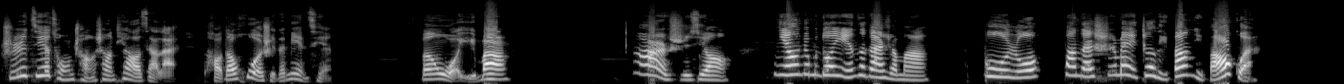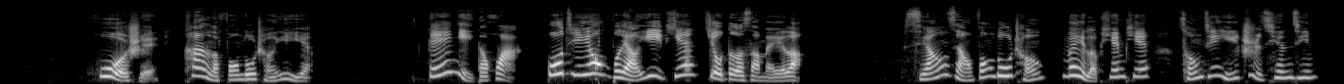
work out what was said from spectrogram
直接从床上跳下来，跑到祸水的面前，分我一半。二师兄，你要这么多银子干什么？不如放在师妹这里帮你保管。祸水看了丰都城一眼，给你的话，估计用不了一天就嘚瑟没了。想想丰都城为了翩翩，曾经一掷千金。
